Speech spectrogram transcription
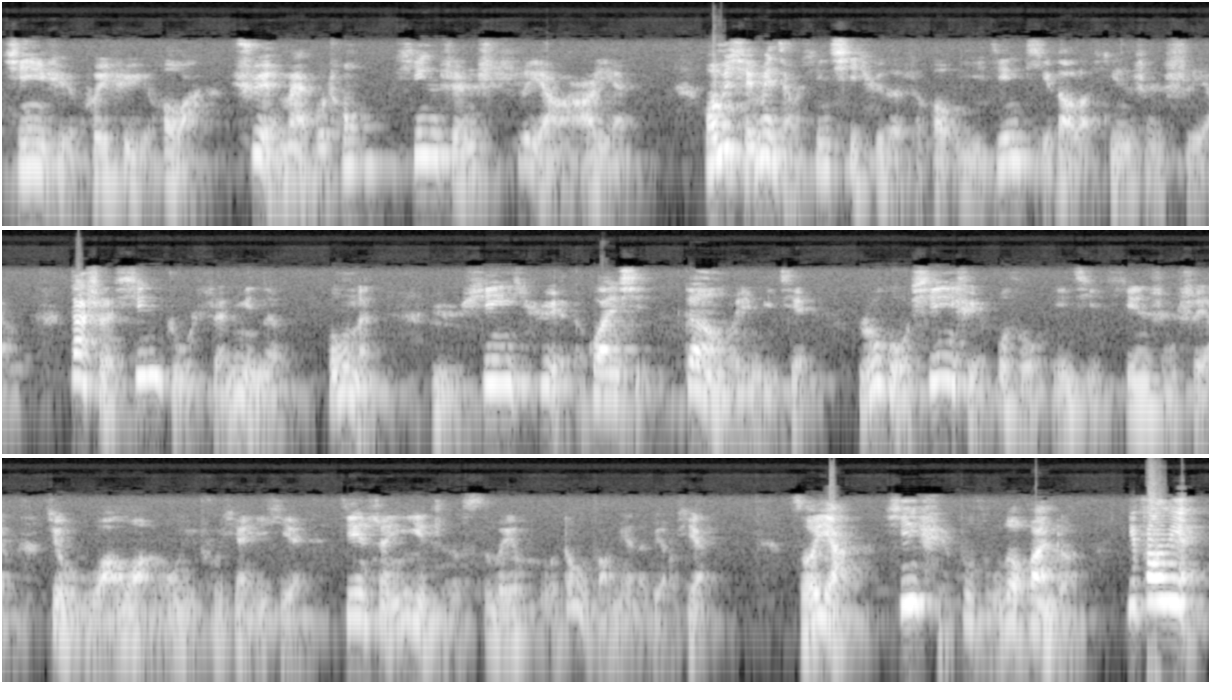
心血亏虚以后啊，血脉不通，心神失养而言。我们前面讲心气虚的时候，已经提到了心神失养，但是心主神明的功能与心血的关系更为密切。如果心血不足引起心神失养，就往往容易出现一些精神意志、思维活动方面的表现。所以啊，心血不足的患者，一方面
